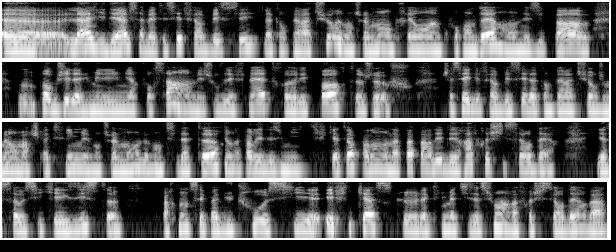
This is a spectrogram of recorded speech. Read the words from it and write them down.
euh, là, l'idéal, ça va être essayer de faire baisser la température, éventuellement en créant un courant d'air. On n'hésite pas, on n'est pas obligé d'allumer les lumières pour ça, hein, mais j'ouvre les fenêtres, les portes, j'essaye de faire baisser la température. Je mets en marche la clim, éventuellement, le ventilateur. on a parlé des humidificateurs, pardon, on n'a pas parlé des rafraîchisseurs d'air. Il y a ça aussi qui existe. Par contre, ce n'est pas du tout aussi efficace que la climatisation. Un rafraîchisseur d'air va,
